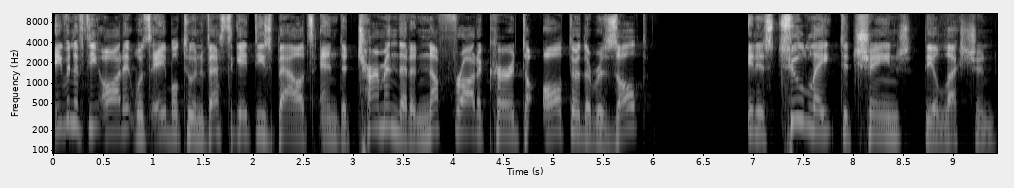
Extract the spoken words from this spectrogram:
Even if the audit was able to investigate these ballots and determine that enough fraud occurred to alter the result, it is too late to change the election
